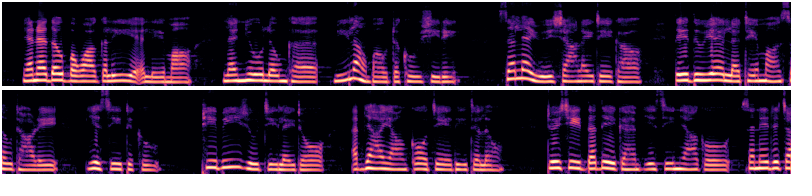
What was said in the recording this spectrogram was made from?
။မျက်နှာတုပ်ဘဝကလေးရဲ့အလေးမှာလက်ညှိုးလုံးခတ်မီးလောင်ပေါက်တစ်ခုရှိတယ်။ဆက်လက်ရွေးရှားလိုက်တဲ့အခါတေသူရဲ့လက်ထဲမှာစုပ်ထားတဲ့ပစ္စည်းတစ်ခုဖြီးပြီးယူကြည့်လိုက်တော့အပြာရောင်ကော့ကျဲသည့်တလုံး တွေ့ရှိတသက်ခံပစ္စည်းများကိုစနေတကျ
